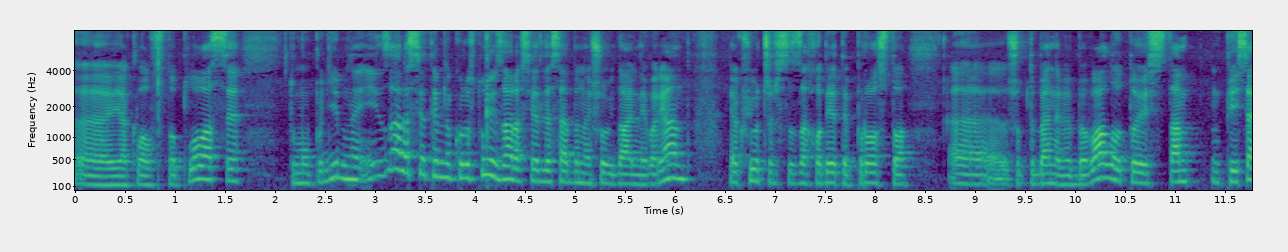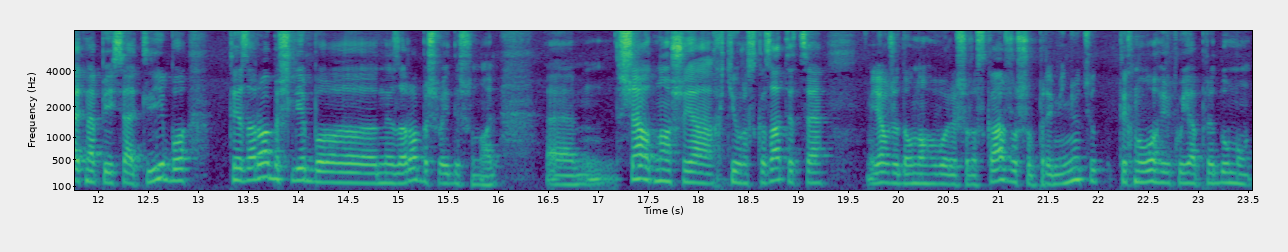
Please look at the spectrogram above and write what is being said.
е, я клав стоп-лоси, тому подібне. І зараз я тим не користуюсь. Зараз я для себе знайшов ідеальний варіант, як фьючерс заходити просто, е, щоб тебе не вибивало. Тобто там 50 на 50 лібо ти заробиш, лібо не заробиш, вийдеш у ноль. Е, ще одне, що я хотів розказати, це я вже давно говорю, що розкажу, що приміню цю технологію, яку я придумав.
